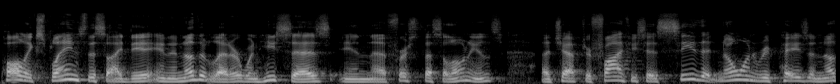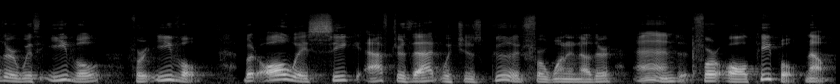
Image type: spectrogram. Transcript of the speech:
Paul explains this idea in another letter when he says in 1 Thessalonians uh, chapter five, he says, see that no one repays another with evil for evil, but always seek after that which is good for one another and for all people. Now,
